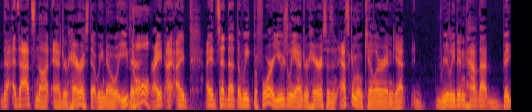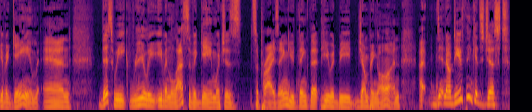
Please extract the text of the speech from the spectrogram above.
That, that's not Andrew Harris that we know either, No. right? I, I I had said that the week before. Usually Andrew Harris is an Eskimo killer, and yet really didn't have that big of a game. And this week, really even less of a game, which is surprising. You'd think that he would be jumping on. Uh, now, do you think it's just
